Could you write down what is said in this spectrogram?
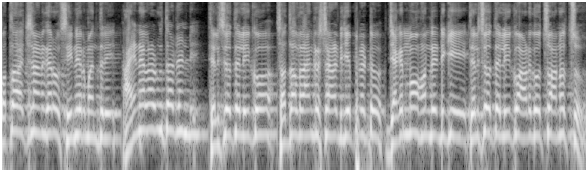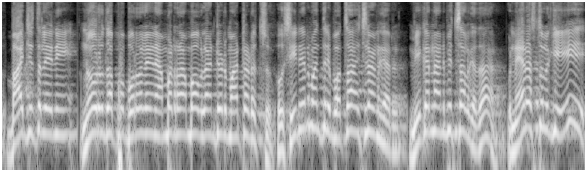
బొత్స సత్యనారాయణ గారు ఓ సీనియర్ మంత్రి. ఆయన ఎలా అడుగుతాడండి? తెలుసో తెలియకో? సజ్జల రామకృష్ణారెడ్డి చెప్పినట్టు జగన్మోహన్ రెడ్డికి తెలుసో తెలియకో అడగొచ్చు అనొచ్చు. బాధ్యత లేని నోరు తప్ప బుర్ర లేని అంబటి రాంబాబు లాంటి వాడు మాట్లాడొచ్చు. ఓ సీనియర్ మంత్రి బొత్స సత్యనారాయణ గారు మీకన్నా అనిపించాలి కదా? నేరస్తులకి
